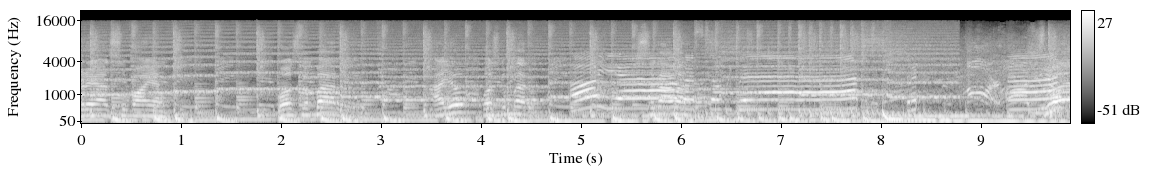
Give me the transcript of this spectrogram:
San Andreas semuanya Bos kembar Ayo bos kembar Oh iya Sekawan. Welcome back Terima kasih.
